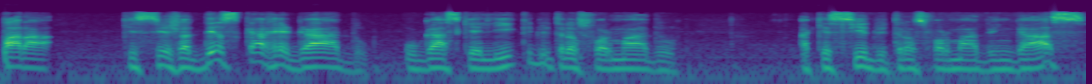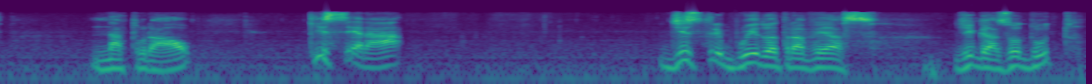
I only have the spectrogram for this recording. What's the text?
para que seja descarregado o gás que é líquido e transformado, aquecido e transformado em gás natural, que será distribuído através de gasoduto,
